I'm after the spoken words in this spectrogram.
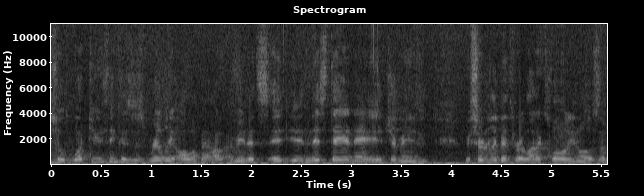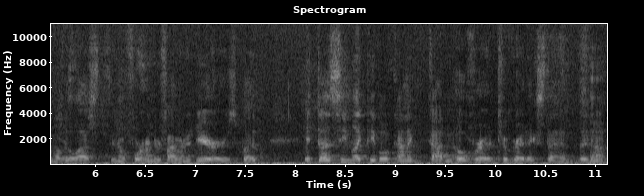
So what do you think this is really all about? I mean, it's it, in this day and age. I mean, we've certainly been through a lot of colonialism over the last you know 400, 500 years, but it does seem like people have kind of gotten over it to a great extent. They're not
